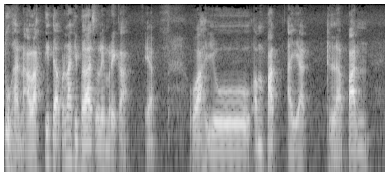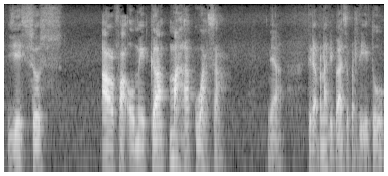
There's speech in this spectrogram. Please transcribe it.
Tuhan Allah tidak pernah dibahas oleh mereka ya. Wahyu 4 ayat 8 Yesus Alfa Omega Maha Kuasa. Ya. Tidak pernah dibahas seperti itu.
